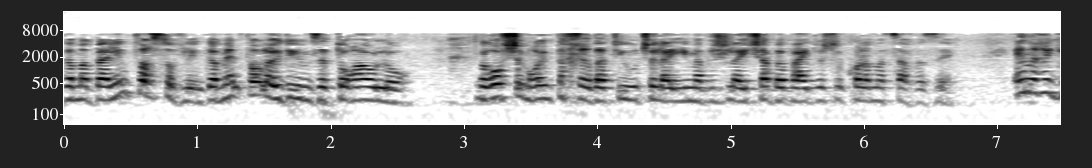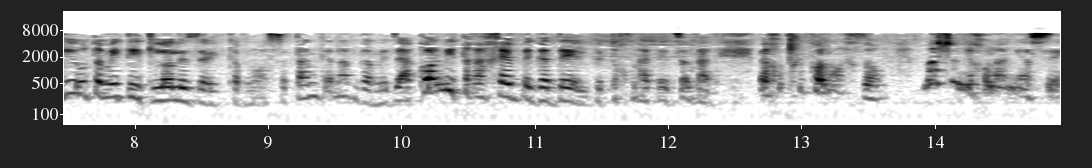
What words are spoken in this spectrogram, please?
גם הבעלים כבר סובלים, גם הם כבר לא יודעים אם זה תורה או לא. מרוב שהם רואים את החרדתיות של האימא ושל האישה בבית ושל כל המצב הזה. אין רגיעות אמיתית, לא לזה התכוונו. השטן גנב גם את זה. הכל מתרחב וגדל בתוכנת עץ הדת. ואנחנו צריכים כל הזמן לחזור. מה שאני יכולה אני אעשה.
